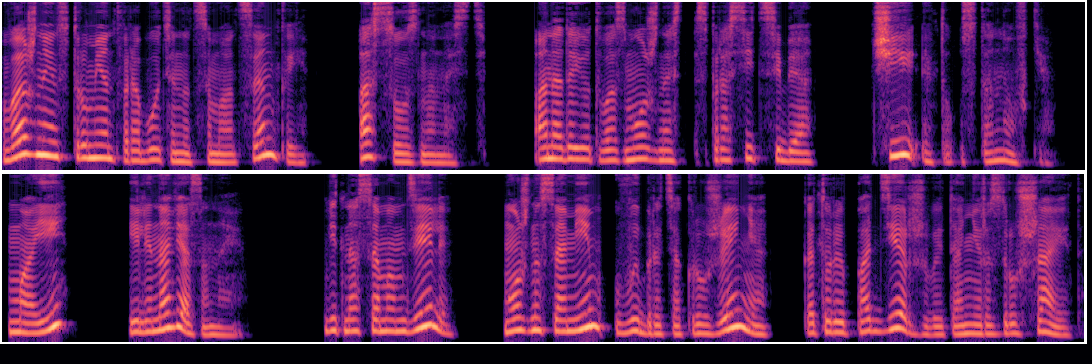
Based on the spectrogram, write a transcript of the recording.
Важный инструмент в работе над самооценкой — осознанность. Она дает возможность спросить себя, чьи это установки, мои или навязанные. Ведь на самом деле можно самим выбрать окружение, которое поддерживает, а не разрушает,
